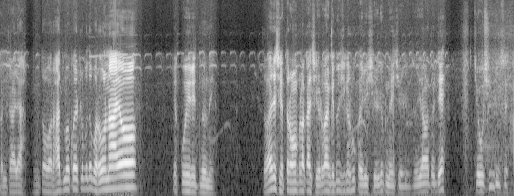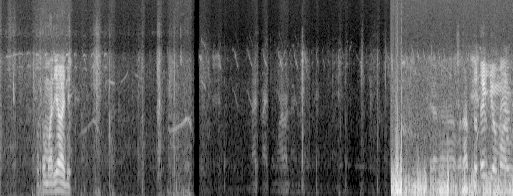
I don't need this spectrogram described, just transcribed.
કંટાળ્યા. હું તો વરસાદમાં કોઈ એટલો બધો ભરવો ના આવ્યો કે કોઈ રીતનું નહીં. તમારે ક્ષેત્રમાં પેલા કાલે છેડવા કીધું છે કે શું કર્યું? છેડ્યું કે નહીં છેડ્યું જોઈ આવે તો દે. કેવું છેડ્યું છે? તો મારી આવે દે. વરાપ તો થઈ ગયો મારું.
